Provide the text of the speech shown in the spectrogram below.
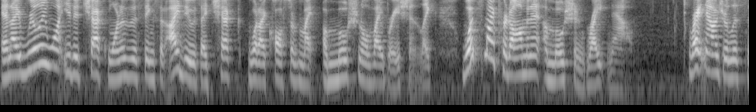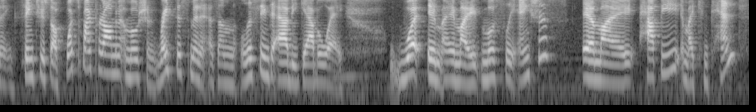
And I really want you to check one of the things that I do is I check what I call sort of my emotional vibration. Like, what's my predominant emotion right now? Right now as you're listening, think to yourself, what's my predominant emotion right this minute as I'm listening to Abby gab away? What am I, am I mostly anxious? Am I happy? Am I content?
